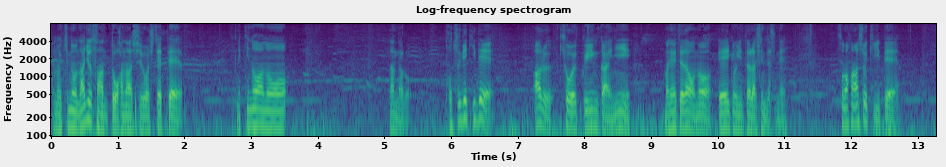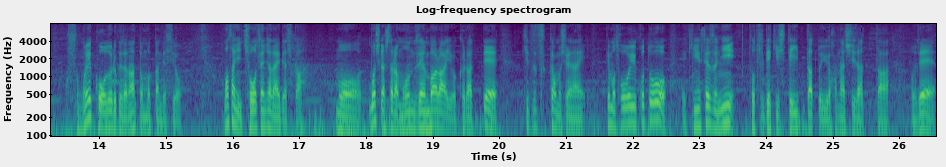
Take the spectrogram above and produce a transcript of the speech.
あの昨日ナジュさんとお話をしててで昨日あのなんだろう突撃である教育委員会にマネーテダオの営業に行ったらしいんですね。その話を聞いてすごい行動力だなと思ったんですよ。まさに挑戦じゃないですか。もうもしかしたら門前払いを食らって傷つくかもしれないでもそういうことを気にせずに突撃していったという話だったので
